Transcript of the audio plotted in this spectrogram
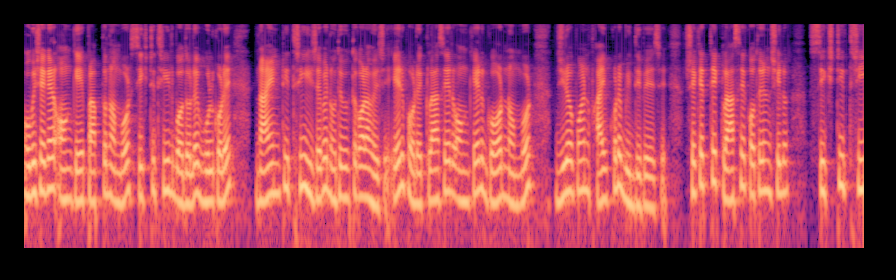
অভিষেকের অঙ্কে প্রাপ্ত নম্বর সিক্সটি থ্রির বদলে ভুল করে নাইনটি থ্রি হিসেবে নথিভুক্ত করা হয়েছে। এরপরে ক্লাসের অঙ্কের গড় নম্বর জিরো পয়েন্ট ফাইভ করে বৃদ্ধি পেয়েছে। সেক্ষেত্রে ক্লাসে কতজন ছিল? সিক্সটি থ্রি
